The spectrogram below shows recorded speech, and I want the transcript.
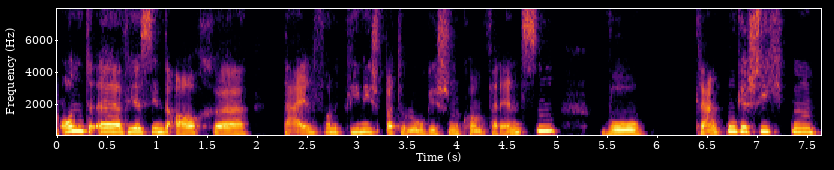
Und äh, wir sind auch äh, Teil von klinisch-pathologischen Konferenzen, wo Krankengeschichten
